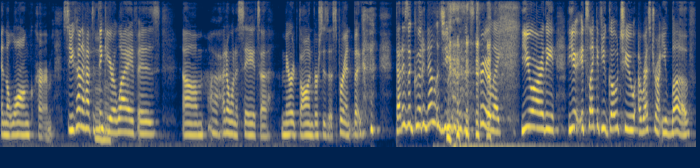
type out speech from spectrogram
in the long term. So you kind of have to think of your life as um, uh, I don't want to say it's a marathon versus a sprint, but that is a good analogy because it's true. like you are the, you, it's like if you go to a restaurant you love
